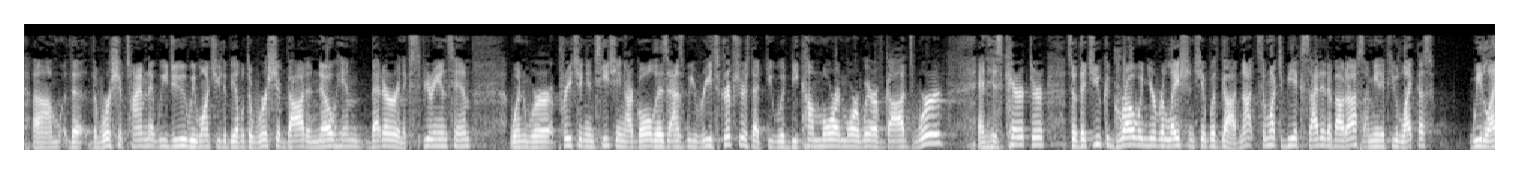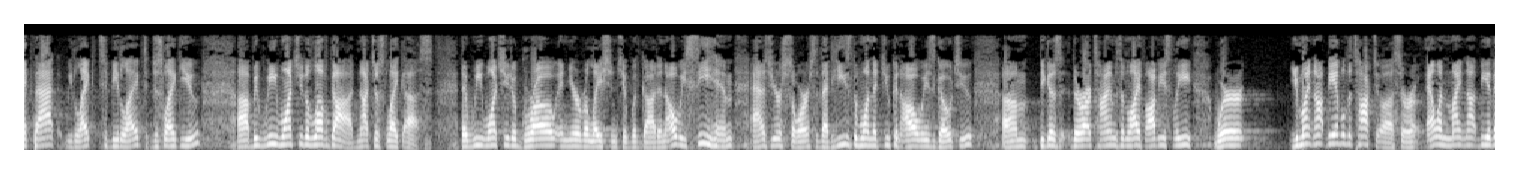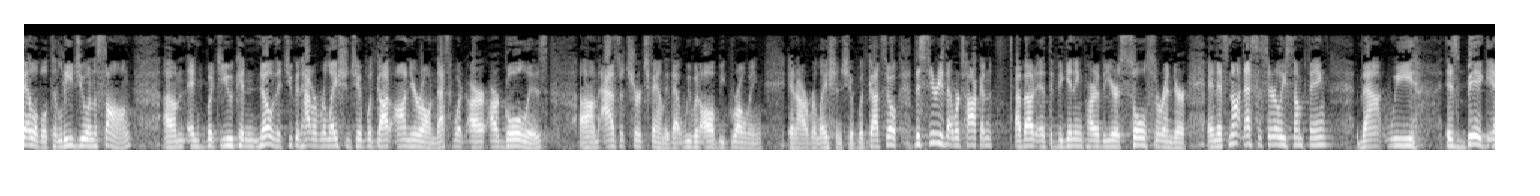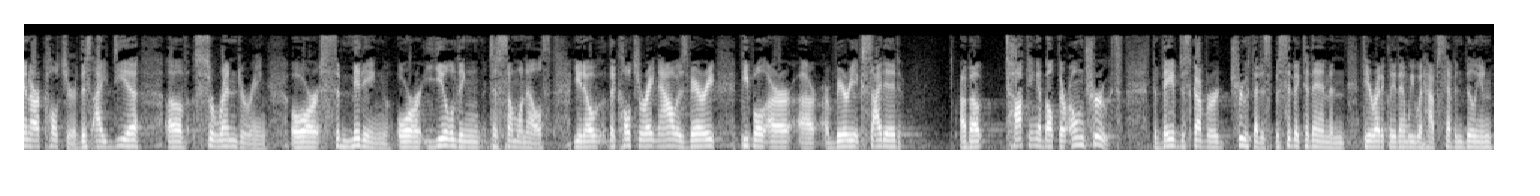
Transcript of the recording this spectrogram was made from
Um, the, the worship time that we do, we want you to be able to worship God and know Him better and experience Him when we're preaching and teaching, our goal is as we read scriptures that you would become more and more aware of God's word and his character so that you could grow in your relationship with God. Not so much be excited about us. I mean, if you like us, we like that. We like to be liked, just like you. Uh, but we want you to love God, not just like us. That we want you to grow in your relationship with God and always see Him as your source, that He's the one that you can always go to. Um, because there are times in life, obviously, where you might not be able to talk to us, or Ellen might not be available to lead you in a song, um, and but you can know that you can have a relationship with God on your own. That's what our, our goal is. Um, as a church family, that we would all be growing in our relationship with God. So, this series that we're talking about at the beginning part of the year is soul surrender, and it's not necessarily something that we is big in our culture. This idea of surrendering or submitting or yielding to someone else. You know, the culture right now is very, people are, are, are very excited about talking about their own truth that they've discovered truth that is specific to them, and theoretically, then we would have seven billion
